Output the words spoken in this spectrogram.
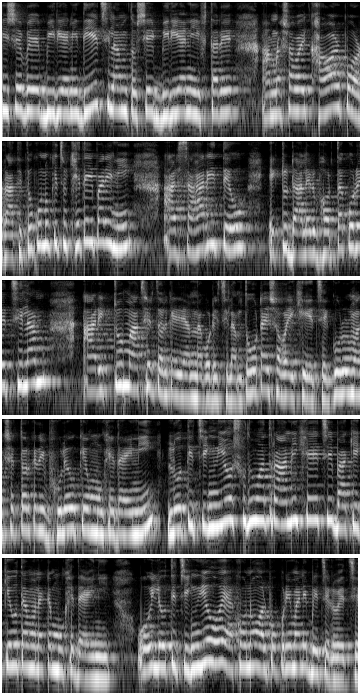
হিসেবে বিরিয়ানি দিয়েছিলাম, তো সেই বিরিয়ানি ইফতারে আমরা সবাই খাওয়ার পর রাতে তো কোনো কিছু খেতেই পারিনি। আর সাহারিতেও একটু ডালের ভর্তা করেছিলাম, আর একটু মাছের তরকারি রান্না করেছিলাম। তো ওটাই সবাই খেয়েছে। গরুর মাংসের তরকারি ভুলেও কেউ মুখে দেয়নি। লতি চিংড়িও শুধুমাত্র আমি খেয়েছি, বাকি কেউ তেমন একটা মুখে দেয়নি। ওই লতি চিংড়িও এখনও অল্প পরিমাণে বেঁচে রয়েছে।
